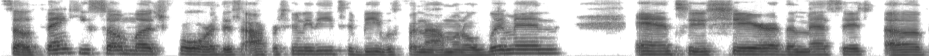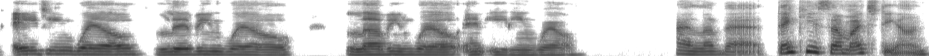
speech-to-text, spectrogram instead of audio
So, thank you so much for this opportunity to be with phenomenal women and to share the message of aging well, living well, loving well, and eating well. I love that. Thank you so much, Dionne.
